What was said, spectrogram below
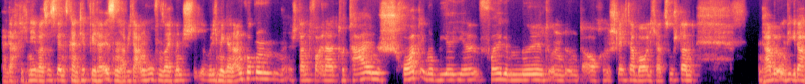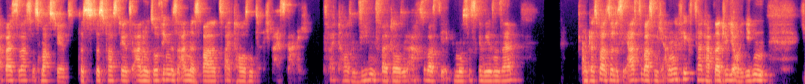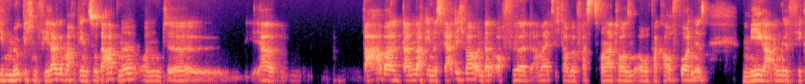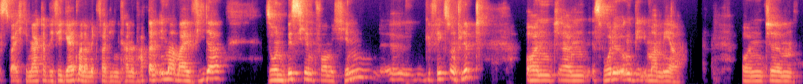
Dann dachte ich, nee, was ist, wenn es kein Tippfehler ist? Und dann habe ich da angerufen, sage ich, Mensch, würde ich mir gerne angucken. Stand vor einer totalen Schrottimmobilie, vollgemüllt und, und auch schlechter baulicher Zustand. Und habe irgendwie gedacht, weißt du was, das machst du jetzt. Das, das fasst du jetzt an. Und so fing das an. Das war 2000, ich weiß gar nicht, 2007, 2008, sowas, die Ecke muss es gewesen sein. Und das war so das Erste, was mich angefixt hat. Habe natürlich auch jeden, jeden möglichen Fehler gemacht, den es so gab. Ne? Und äh, ja, war aber dann, nachdem das fertig war und dann auch für damals, ich glaube, fast 200.000 Euro verkauft worden ist, mega angefixt, weil ich gemerkt habe, wie viel Geld man damit verdienen kann und habe dann immer mal wieder so ein bisschen vor mich hin äh, gefixt und flippt und ähm, es wurde irgendwie immer mehr. Und ähm,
